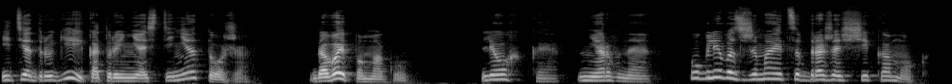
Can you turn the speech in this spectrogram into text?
И те другие, которые не о стене, тоже. Давай помогу. Легкая, нервная, пугливо сжимается в дрожащий комок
